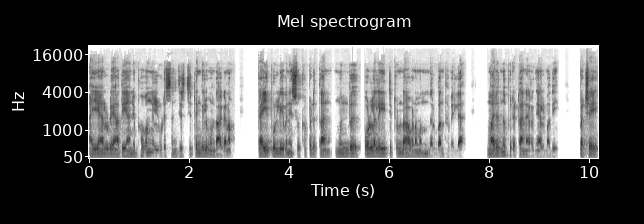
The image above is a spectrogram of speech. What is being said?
അയാളുടെ അതേ അനുഭവങ്ങളിലൂടെ സഞ്ചരിച്ചിട്ടെങ്കിലും ഉണ്ടാകണം. കൈ പൊള്ളിയവനെ സുഖപ്പെടുത്താൻ മുൻപ് പൊള്ളലേറ്റിട്ടുണ്ടാവണമെന്ന് നിർബന്ധമില്ല. മരുന്ന് പുരട്ടാൻ അറിഞ്ഞാൽ മതി. പക്ഷേ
